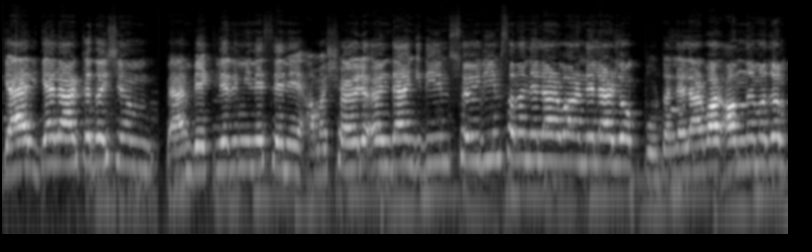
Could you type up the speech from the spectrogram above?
Gel gel arkadaşım. Ben beklerim yine seni. Ama şöyle önden gideyim, söyleyeyim sana neler var neler yok. Burada neler var anlamadım.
